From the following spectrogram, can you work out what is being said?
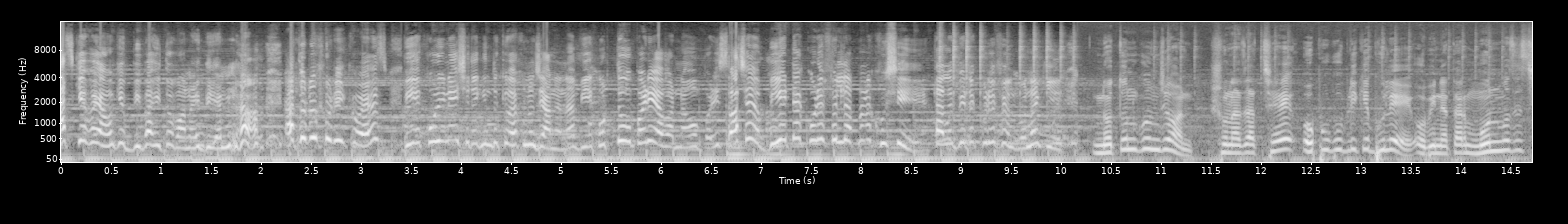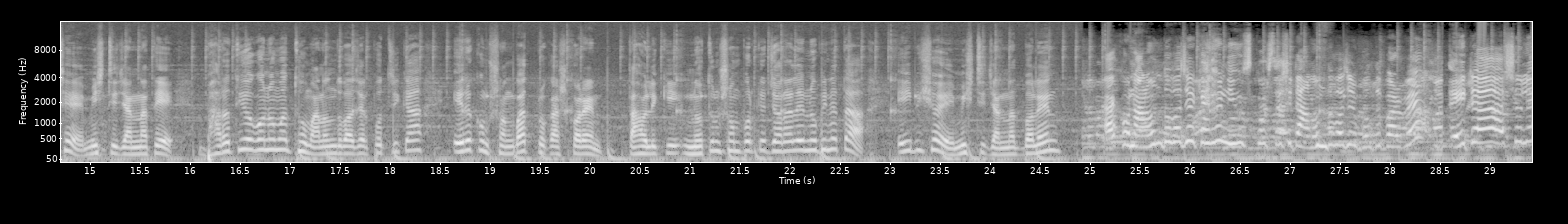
আজকে ভাই আমাকে বিবাহিত বানাই দিয়েন না। এতটুকু রিকোয়েস্ট বিয়ে করি নাই সেটা কিন্তু কেউ এখনও জানে না। বিয়ে করতেও পারি, আবার নাও পারি। আচ্ছা বিয়েটা করে ফেললে আপনারা খুশি? তাহলে বিয়েটা করে ফেলব নাকি? নতুন গুঞ্জন, শোনা যাচ্ছে অপু বুবলিকে ভুলে অভিনেতার মন মজেছে মিষ্টি জান্নাতে। ভারতীয় গণমাধ্যম আনন্দবাজার পত্রিকা এরকম সংবাদ প্রকাশ করেন। তাহলে কি নতুন সম্পর্কে জড়ালেন অভিনেতা? এই বিষয়ে মিষ্টি জান্নাত বলেন এখন আনন্দবাজার কেন নিউজ করছে সেটা আনন্দবাজার বলতে পারবে। এটা আসলে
